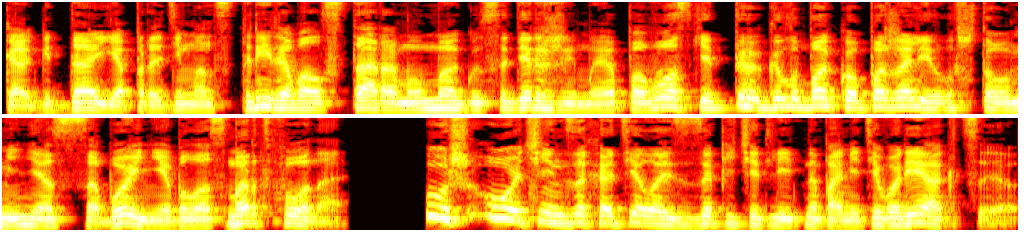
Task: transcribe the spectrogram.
Когда я продемонстрировал старому магу содержимое повозки, то глубоко пожалел, что у меня с собой не было смартфона. Уж очень захотелось запечатлеть на память его реакцию.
